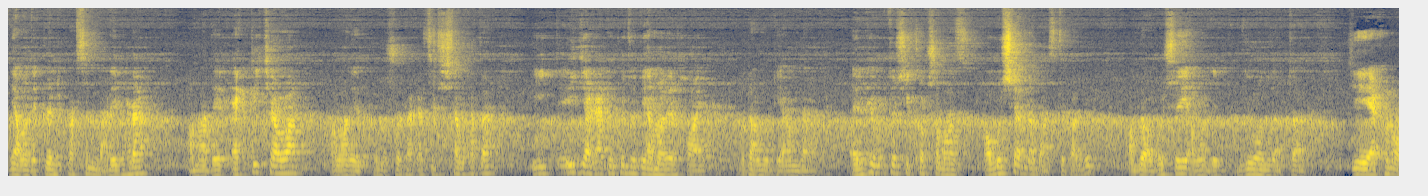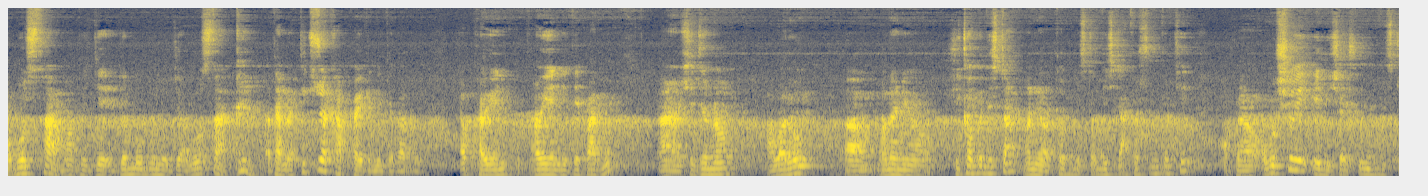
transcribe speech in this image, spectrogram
যে আমাদের টোয়েন্টি পার্সেন্ট বাড়ি ভাড়া, আমাদের একটি চাওয়া, আমাদের পনেরোশো টাকা চিকিৎসা ভাতা, এই এই জায়গাটুকু যদি আমাদের হয়, মোটামুটি আমরা এমপিভুক্ত শিক্ষক সমাজ অবশ্যই আমরা বাঁচতে পারব। আমরা অবশ্যই আমাদের জীবনযাত্রা যে এখন অবস্থা আমাদের যে দ্রব্যমূল্যের যে অবস্থা তাতে আমরা কিছুটা খাপ খাইয়ে নিতে পারব। খাপ খাইয়ে খাইয়ে নিতে পারব। সেজন্য আবারও মাননীয় শিক্ষা প্রতিষ্ঠান মাননীয় অর্থ প্রতিষ্ঠান দৃষ্টি আকর্ষণ করছি। আপনারা অবশ্যই এই বিষয়ে সুনির্দিষ্ট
